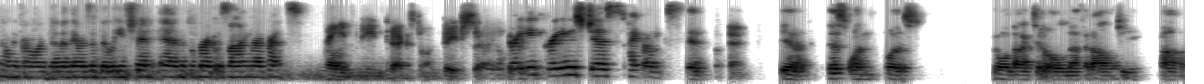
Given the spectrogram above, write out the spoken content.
Tell me if I'm wrong, Kevin. There was a deletion and the preferred design reference. All the mean text on page seven. Green, green is just hyperlinks. Yeah. Okay. Yeah, this one was going back to the old methodology, uh,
